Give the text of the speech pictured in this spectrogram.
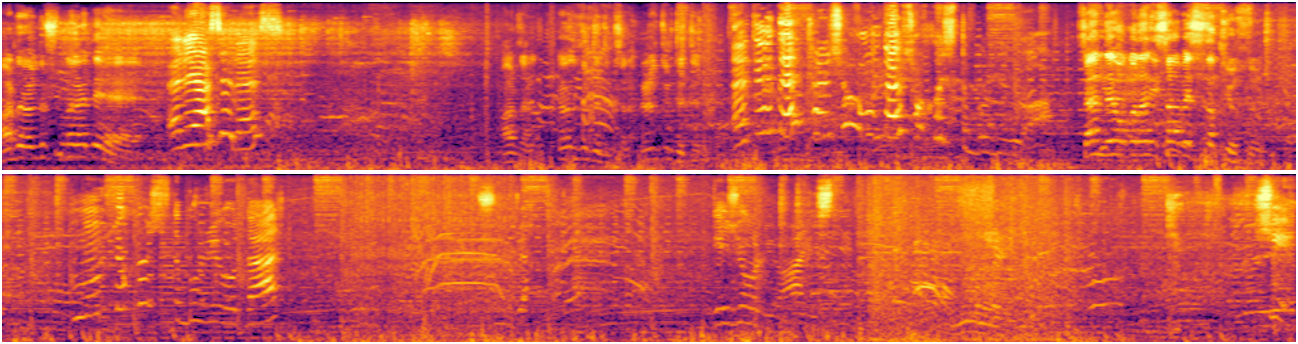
Arda öldür şunları hadi. Ölüyorsunuz. Arda öldür dedim sana öldür dedim. Ödede taşı ondan çok hızlı vuruyor. Sen de o kadar isabetsiz atıyorsun. Onun çok hızlı vuruyorlar. Şurada. Gece oluyor hadi işte. Vur bana Arda. vur. Şimdi.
